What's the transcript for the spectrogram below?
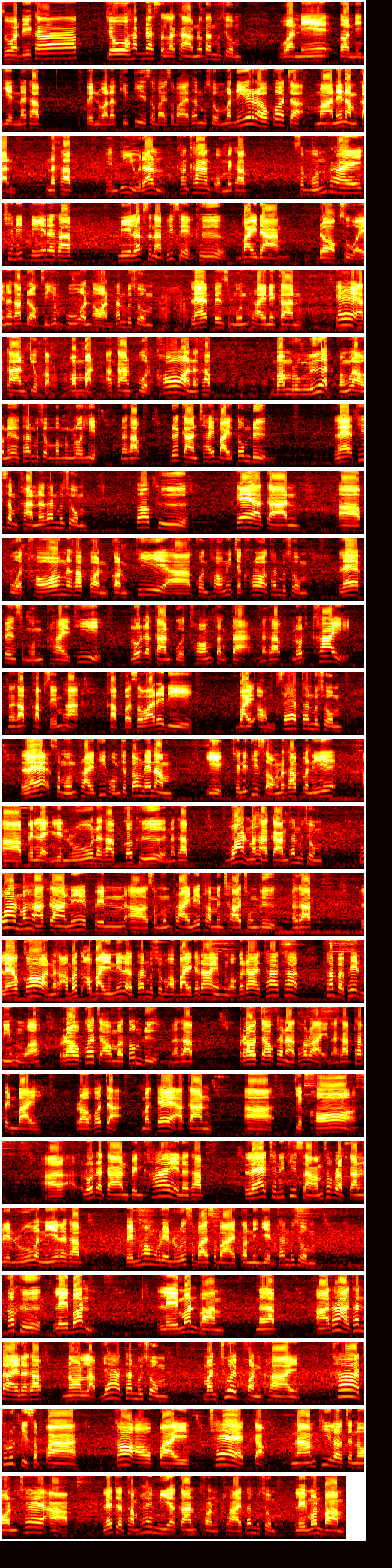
สวัสดีครับ โจฮักดัสสารคามนะท่านผู้ชม วันนี้ตอนเย็นๆนะครับ เป็นวันอาทิตย์ที่สบายๆท่านผู้ชม วันนี้เราก็จะมาแนะนำกันนะครับ เห็นที่อยู่ด้านข้างๆผมไหมครับ สมุนไพรชนิดนี้นะครับ มีลักษณะพิเศษคือใบด่าง ดอกสวยนะครับ ดอกสีชมพูอ่อนๆท่านผู้ชม และเป็นสมุนไพรในการแก้อาการเกี่ยวกับบำบัดอาการปวดข้อนะครับ บำรุงเลือดของเราเนี่ยท่านผู้ชมบำรุงโลหิตนะครับ ด้วยการใช้ใบต้มดื่ม และที่สำคัญนะท่านผู้ชมก็คือแก้อาการปวดท้องนะครับก่อนก่อนที่คนท้องนี่จะคลอดท่านผู้ชม และเป็นสมุนไพรที่ลดอาการปวดท้องต่างๆนะครับลดไข้นะครับขับเสมหะ ขับปัสสาวะได้ดี ใบอ่อมแซบท่านผู้ชม และสมุนไพรที่ผมจะต้องแนะนำ อีกชนิดที่สองนะครับวันนี้เป็นแหล่งเรียนรู้นะครับก็คือนะครับว่านมหาการท่านผู้ชม ว่านมหาการนี่เป็นสมุนไพรนี้ทำเป็นชาชงดื่มนะครับ แล้วก็นะครับเอาเอาใบนี้แหละท่านผู้ชมเอาใบก็ได้หัวก็ได้ ถ้าถ้าถ้าประเภทมีหัว เราก็จะเอามาต้มดื่มนะครับ เราจะเอาขนาดเท่าไหร่นะครับ ถ้าเป็นใบเราก็จะมาแก้อาการเจ็บคออลดอาการเป็นไข้นะครับ และชนิดที่ 3สำหรับการเรียนรู้วันนี้นะครับ เป็นห้องเรียนรู้สบายๆ ตอนเย็นๆท่านผู้ชม ก็คือเลบอนเลมอนบาล์มนะครับถ้าหากท่านใดนะครับ นอนหลับยากท่านผู้ชม มันช่วยผ่อนคลาย ถ้าธุรกิจสปา ก็เอาไปแช่กับน้ำที่เราจะนอนแช่อาบ และจะทำให้มีอาการผ่อนคลายท่านผู้ชมเลมอนบาล์ม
